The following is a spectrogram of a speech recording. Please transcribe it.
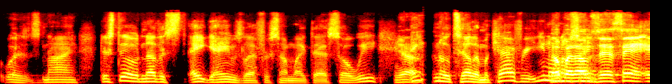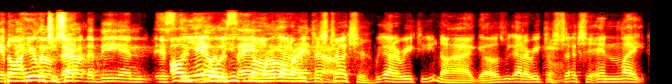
what is nine? There's still another eight games left or something like that. So we Yeah. ain't no telling McCaffrey. You know no, but I'm I'm, just saying if No, I hear what you said. to be in it's Oh the- yeah, well you know we got to right now. We got to re. You know how it goes. We got to hmm. reconstructure. And like,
